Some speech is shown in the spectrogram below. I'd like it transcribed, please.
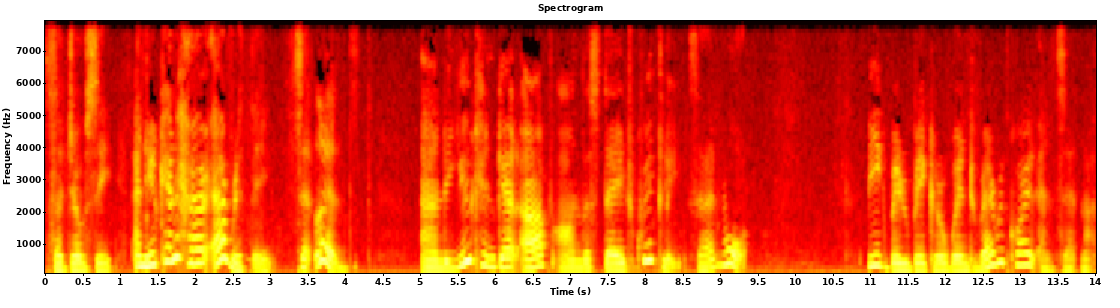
said Josie. And you can hear everything, said Liz. And you can get up on the stage quickly, said Roy. Big Berry Baker went very quiet and said nothing.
